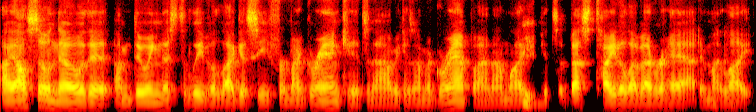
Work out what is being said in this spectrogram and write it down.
I also know that I'm doing this to leave a legacy for my grandkids now because I'm a grandpa and I'm like, mm. it's the best title I've ever had in my life.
